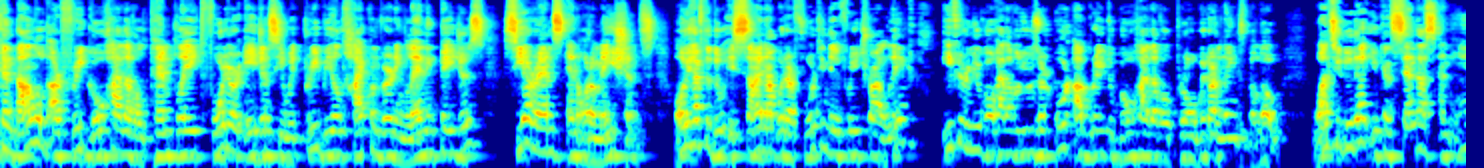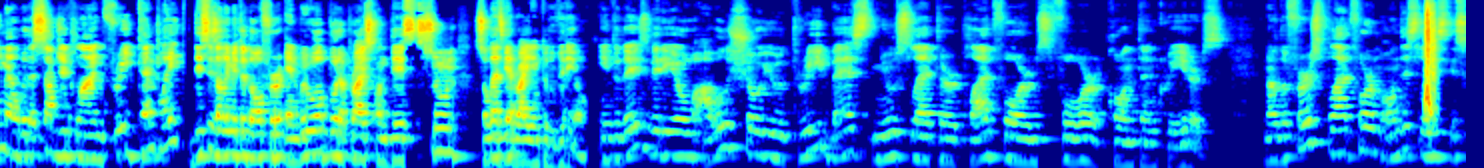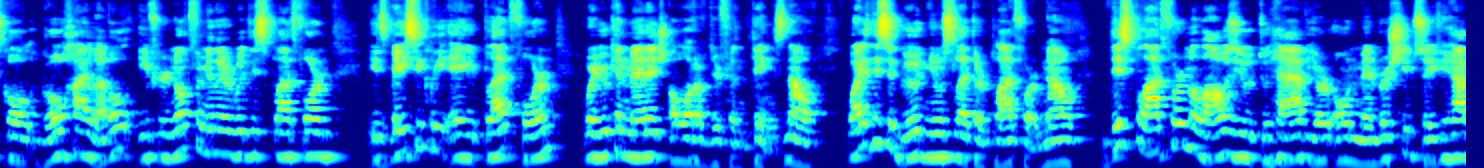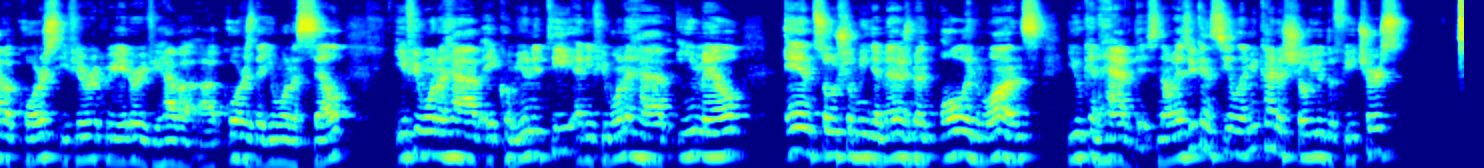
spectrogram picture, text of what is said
You can download our free Go High Level template for your agency with pre-built high converting landing pages, CRMs, and automations. All you have to do is sign up with our 14-day free trial link if you're a new Go High Level user or upgrade to Go High Level Pro with our links below. Once you do that, you can send us an email with a subject line free template. This is a limited offer and we will put a price on this soon. So let's get right into the video. In today's video, I will show you three best newsletter platforms for content creators. Now the first platform on this list is called Go High Level. If you're not familiar with this platform, it's basically a platform where you can manage a lot of different things. Now, why is this a good newsletter platform? Now, this platform allows you to have your own membership. So if you have a course, if you're a creator, if you have a, a course that you want to sell, if you want to have a community, and if you want to have email and social media management all in once, you can have this. Now, as you can see, let me kind of show you the features.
